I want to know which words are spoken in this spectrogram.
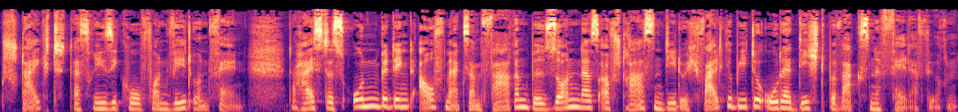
steigt das Risiko von Wildunfällen. Da heißt es unbedingt aufmerksam fahren, besonders auf Straßen, die durch Waldgebiete oder dicht bewachsene Felder führen.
